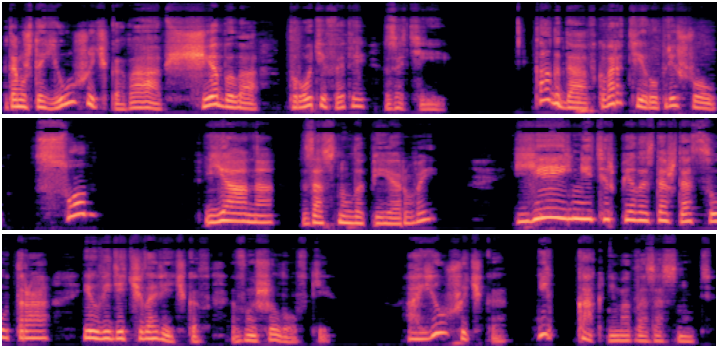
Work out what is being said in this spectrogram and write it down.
Потому что Юшечка вообще была против этой затеи. Когда в квартиру пришел сон, Яна заснула первой. Ей не терпелось дождаться утра и увидеть человечков в мышеловке. А Юшечка никак не могла заснуть.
